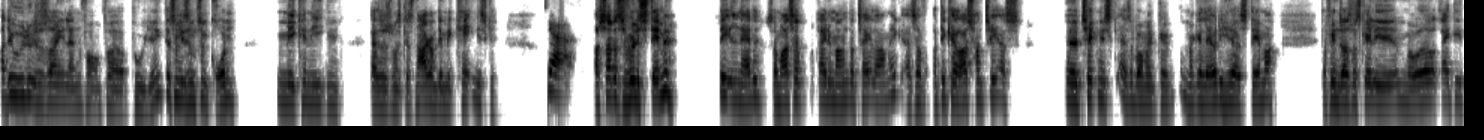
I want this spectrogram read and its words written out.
Og det udløser så en eller anden form for pulje, ikke? Det er sådan ligesom sådan grundmekanikken, altså hvis man skal snakke om det mekaniske. Ja. Og så er der selvfølgelig stemme, delen af det, som også er rigtig mange, der taler om, ikke? Altså, og det kan også håndteres øh, teknisk, altså hvor man kan, man kan lave de her stemmer. Der findes også forskellige måder. Rigtig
